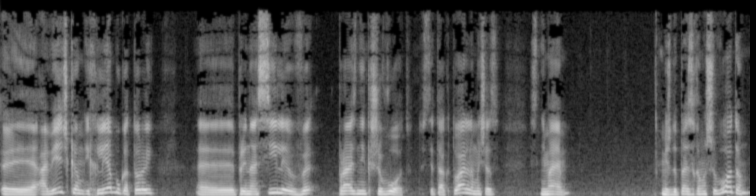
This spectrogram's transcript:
э, овечкам и хлебу, который э, приносили в праздник Шивот. То есть это актуально, мы сейчас снимаем между Песохом и Шивотом.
